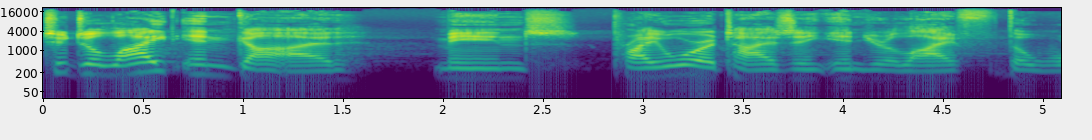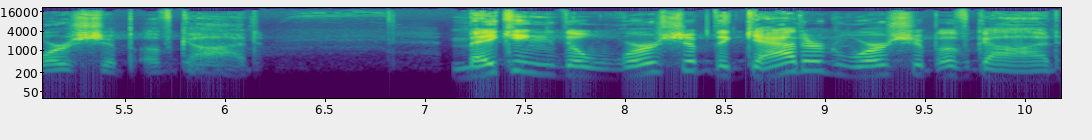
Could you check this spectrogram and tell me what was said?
to delight in God means prioritizing in your life the worship of God. Making the worship, the gathered worship of God,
